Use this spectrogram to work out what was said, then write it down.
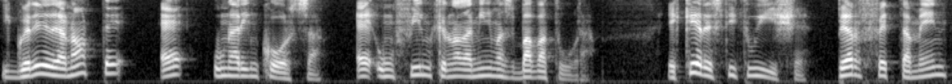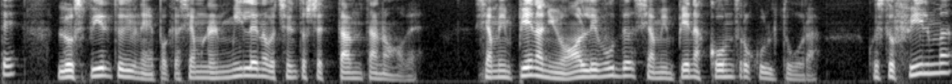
I Guerrieri della Notte è una rincorsa, è un film che non ha la minima sbavatura e che restituisce perfettamente lo spirito di un'epoca. Siamo nel 1979. Siamo in piena New Hollywood, siamo in piena controcultura. Questo film,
